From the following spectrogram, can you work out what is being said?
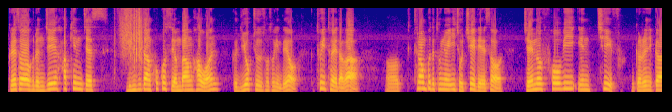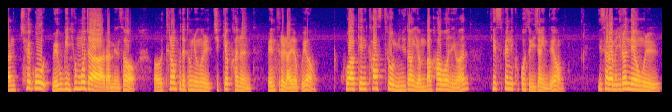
그래서 그런지 하킴 제스 민주당 코커스 연방 하원 그 뉴욕주 소속인데요. 트위터에다가 어, 트럼프 대통령의 이 조치에 대해서 xenophobe in chief 그러니까 최고 외국인 혐오자라면서 어, 트럼프 대통령을 직격하는 멘트를 날렸고요. 호아킨 카스트로 민주당 연방 하원 의원 히스패닉 코커스 의장인데요. 이 사람은 이런 내용을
